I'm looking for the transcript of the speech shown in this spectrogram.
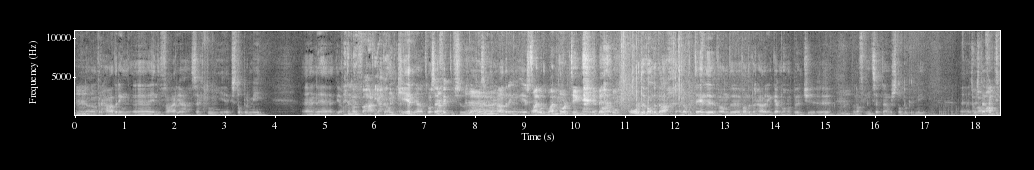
Mhm. na een vergadering eh, in de Varia zegt Tony, ik stop ermee. En eh, ja, In de kan, Varia. kan keren, ja, het was effectief zo. Het was een Ja. vergadering, eerst One, orde, one more thing, Bijbel. orde van de dag. En op het einde van de, van de vergadering, ik heb nog een puntje, eh, Mhm. vanaf 1 september stop ik ermee. Eh, zo is het effectief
